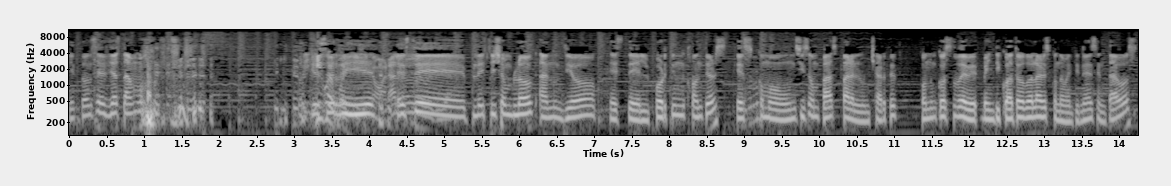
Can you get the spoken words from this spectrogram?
Entonces ya estamos... ¿Por qué se ríe? Este PlayStation Blog anunció este el Fortune Hunters, que es como un Season Pass para el Uncharted con un costo de 24 dólares con 99 centavos,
